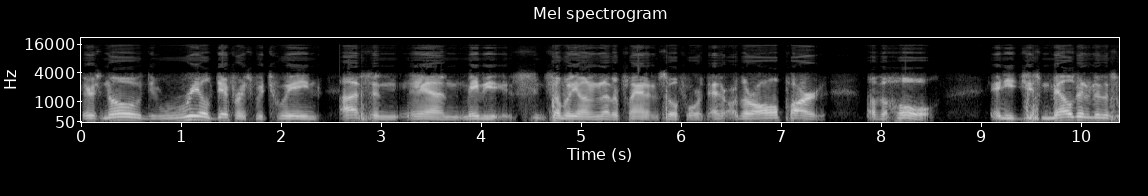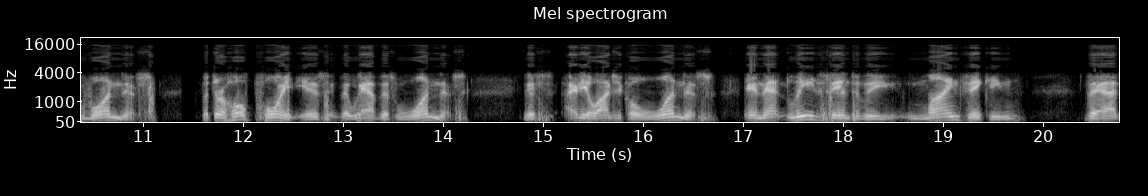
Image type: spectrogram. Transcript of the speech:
There's no real difference between us and, and maybe somebody on another planet and so forth. They're all part of the whole. And you just meld into this oneness. But their whole point is that we have this oneness, this ideological oneness. And that leads into the mind thinking that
